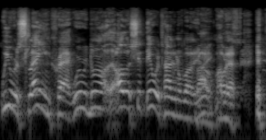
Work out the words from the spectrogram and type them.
We were slaying crack. We were doing all, all the shit they were talking about. You Right, know, of my course. bad.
